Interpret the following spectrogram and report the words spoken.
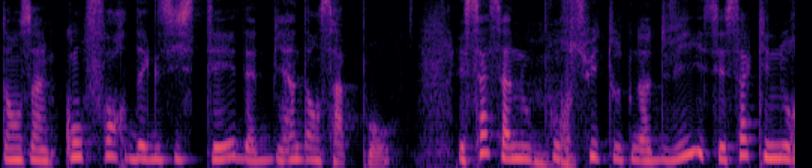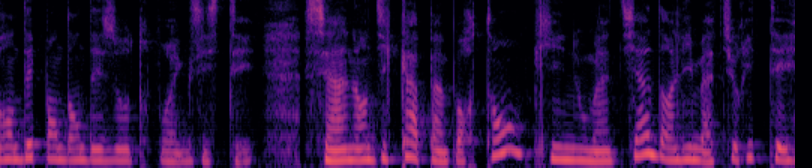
dans un confort d'exister, d'être bien dans sa peau. Et ça, ça nous mhm. poursuit toute notre vie. C'est ça qui nous rend dépendants des autres pour exister. C'est un handicap important qui nous maintient dans l'immaturité.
